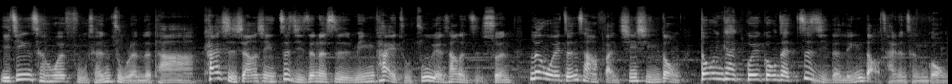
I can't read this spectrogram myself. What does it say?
已经成为府城主人的他，开始相信自己真的是明太祖朱元璋的子孙，认为整场反清行动都应该归功在自己的领导才能成功。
